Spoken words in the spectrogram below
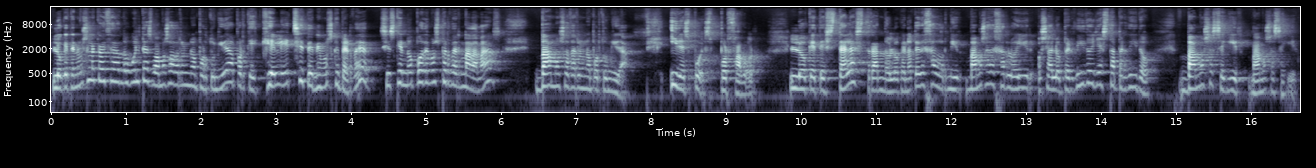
Lo que tenemos en la cabeza dando vueltas, vamos a darle una oportunidad, porque ¿qué leche tenemos que perder? Si es que no podemos perder nada más, vamos a darle una oportunidad. Y después, por favor, lo que te está lastrando, lo que no te deja dormir, vamos a dejarlo ir. O sea, lo perdido ya está perdido. Vamos a seguir, vamos a seguir.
